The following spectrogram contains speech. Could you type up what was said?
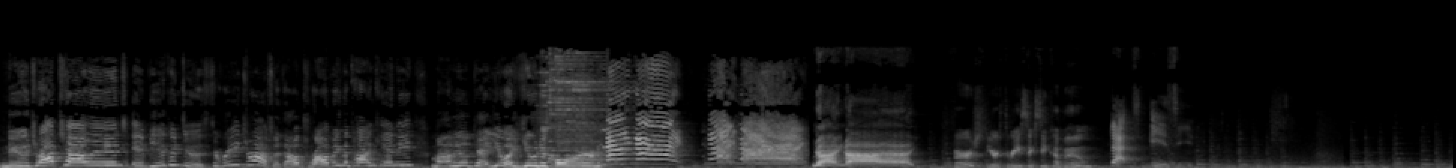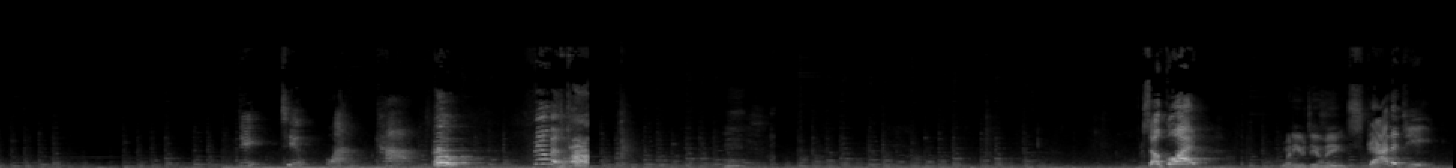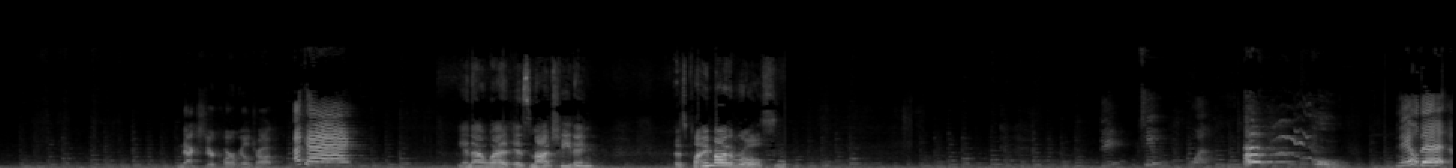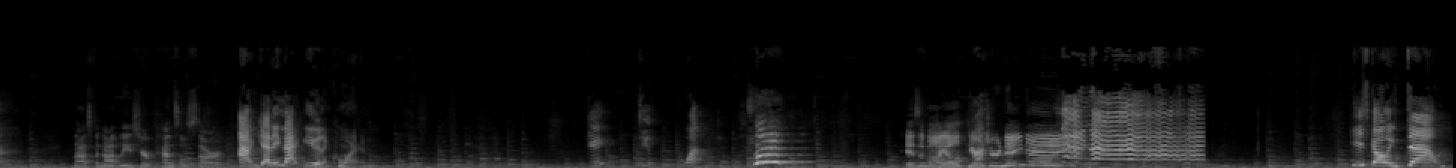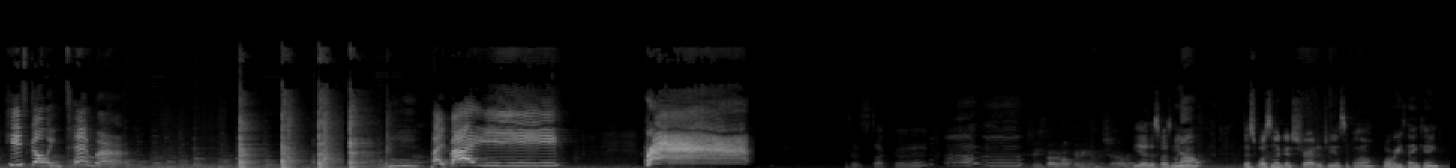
New drop challenge. If you can do three drops without dropping the cotton candy, mommy will get you a unicorn. Nine, nine! First, your 360 kaboom. That's easy. Three, two, So good. What are you doing? Strategy. Next, your cartwheel drop. Okay. You know what? It's not cheating. It's playing by the rules. Three, two, one. Oh! Nailed it. Last but not least, your pencil start. I'm getting that unicorn. Isabel, here's your nay-nay. He's going down. He's going timber. bye bye. Is it stuck good? She's better off getting in the shower. Yeah, this wasn't a No. good. This wasn't a good strategy, Isabel. What were you thinking?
